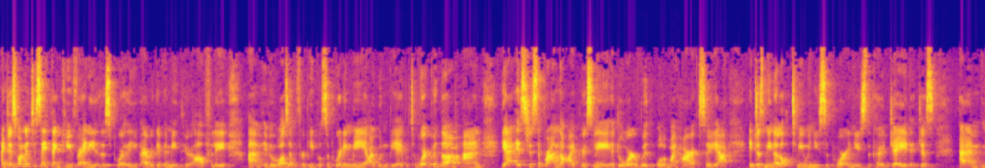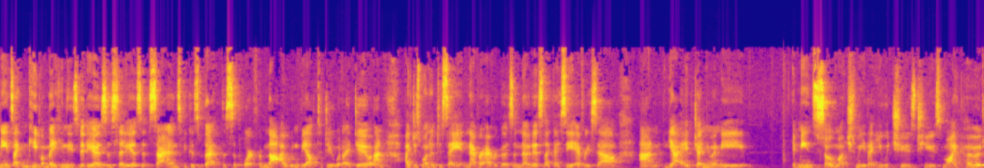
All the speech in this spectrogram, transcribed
I just wanted to say thank you for any of the support that you've ever given me through Alphalete. Um, if it wasn't for people supporting me, I wouldn't be able to work with them. And yeah, it's just a brand that I personally adore with all of my heart. So yeah, it does mean a to me when you support and use the code JADE. It just um, means I can keep on making these videos as silly as it sounds because without the support from that I wouldn't be able to do what I do and I just wanted to say it never ever goes unnoticed like I see every sale and yeah it genuinely it means so much to me that you would choose to use my code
